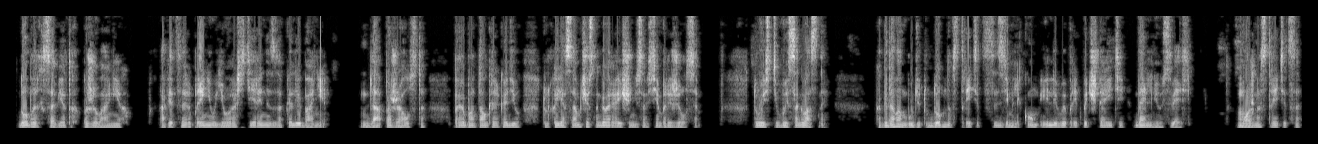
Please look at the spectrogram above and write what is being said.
добрых советах, пожеланиях. Офицер принял его растерянность за колебание. «Да, пожалуйста», – пробормотал крокодил, – «только я сам, честно говоря, еще не совсем прижился». «То есть вы согласны? Когда вам будет удобно встретиться с земляком или вы предпочитаете дальнюю связь?» «Можно встретиться»,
